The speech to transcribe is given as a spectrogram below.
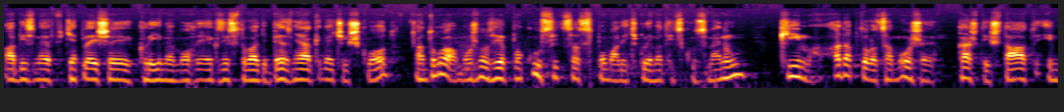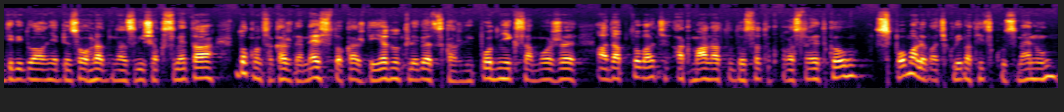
aby sme v teplejšej klíme mohli existovať bez nejakých väčších škôd. A druhá možnosť je pokúsiť sa spomaliť klimatickú zmenu kým adaptovať sa môže každý štát individuálne bez ohľadu na zvyšok sveta, dokonca každé mesto, každý jednotlivec, každý podnik sa môže adaptovať, ak má na to dostatok prostriedkov, spomaľovať klimatickú zmenu,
